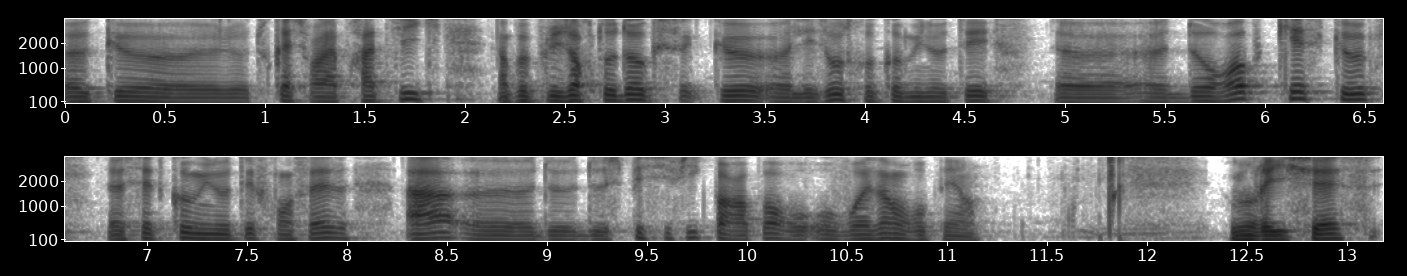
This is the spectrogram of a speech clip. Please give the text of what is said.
euh, que, en tout cas sur la pratique, un peu plus orthodoxe que les autres communautés d'Europe. Qu'est-ce que cette communauté française a de, spécifique par rapport aux, aux voisins européens? Une richesse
